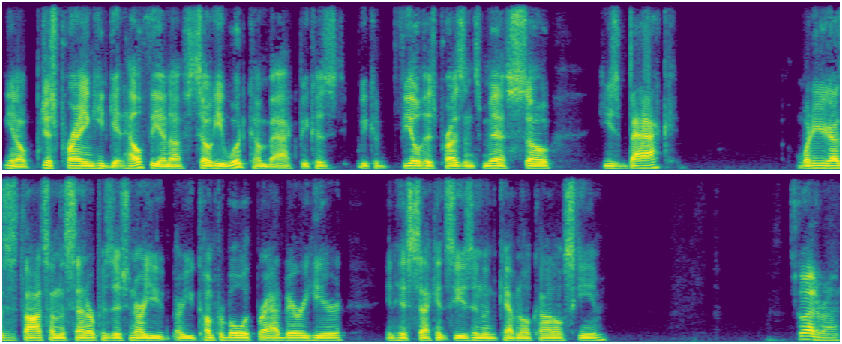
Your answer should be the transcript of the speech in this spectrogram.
you know, just praying he'd get healthy enough so he would come back because we could feel his presence miss. So he's back. What are your guys' thoughts on the center position? Are you are you comfortable with Bradbury here in his second season in Kevin O'Connell's scheme? Go ahead, Ron.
